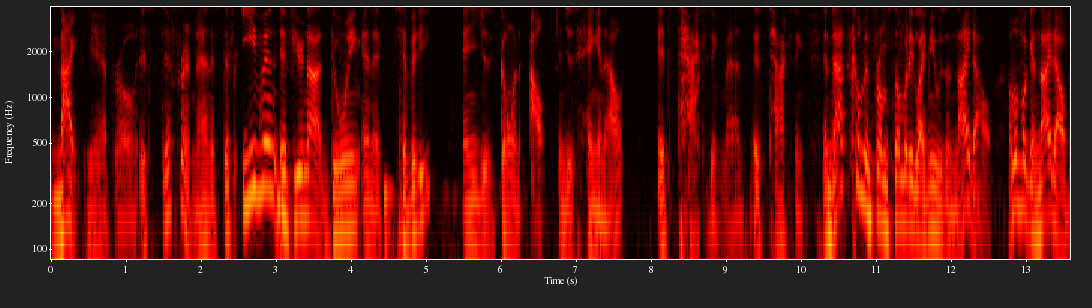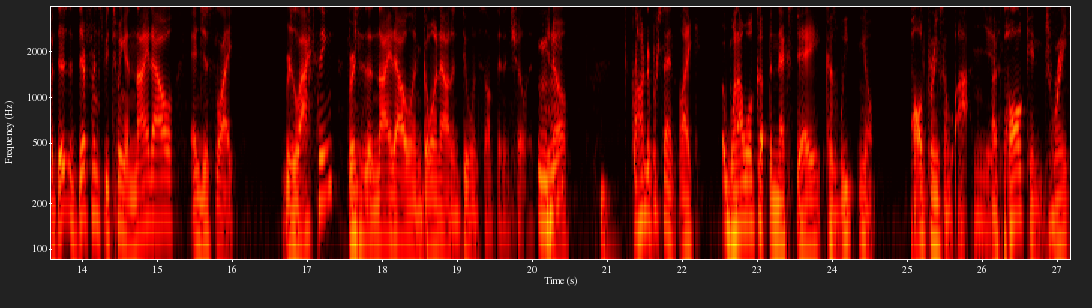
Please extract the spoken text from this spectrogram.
night. Yeah, bro. It's different, man. It's different. Even if you're not doing an activity and you're just going out and just hanging out, it's taxing, man. It's taxing. And that's coming from somebody like me who's a night owl. I'm a fucking night owl, but there's a difference between a night owl and just like relaxing versus a night owl and going out and doing something and chilling, you mm-hmm. know? 100%. Like when I woke up the next day, because we, you know, Paul drinks a lot. Yeah. Like Paul can drink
